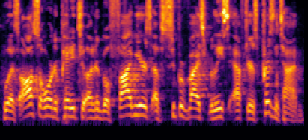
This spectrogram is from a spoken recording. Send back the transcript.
who has also ordered Petty to undergo five years of supervised release after his prison time.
